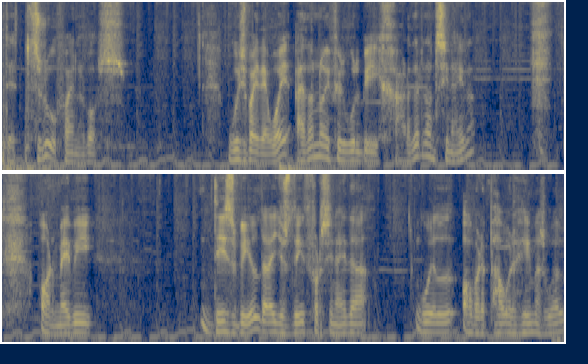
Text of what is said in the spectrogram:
the true final boss. Which, by the way, I don't know if it will be harder than Zinaida, or maybe this build that I just did for Zinaida will overpower him as well.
